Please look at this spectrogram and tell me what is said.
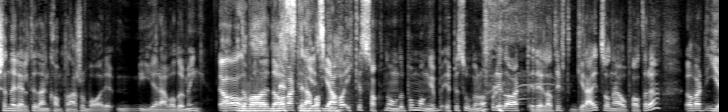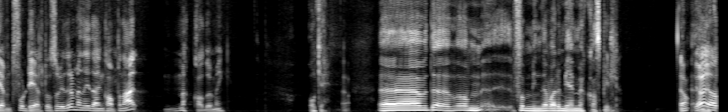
generelt i den kampen her så var det mye ræva dømming. det var Det det mest vært, ræva jeg, jeg har ikke sagt noe om det på mange episoder nå, fordi det har vært relativt greit, sånn jeg oppfatter det. Det har vært jevnt fordelt osv., men i den kampen her møkkadømming. Ok. Eh, det, for min del var det mer møkkaspill. Ja. Ja, ja,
